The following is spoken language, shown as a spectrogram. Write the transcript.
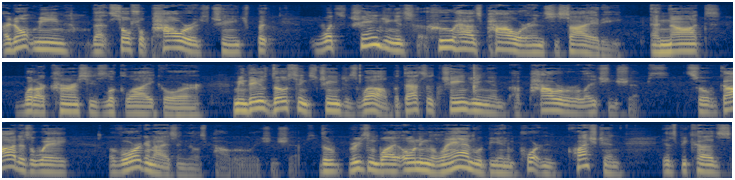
I don't mean that social power has changed, but what's changing is who has power in society and not what our currencies look like or mean, they, those things change as well, but that's a changing of, of power relationships. So God is a way of organizing those power relationships. The reason why owning the land would be an important question is because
